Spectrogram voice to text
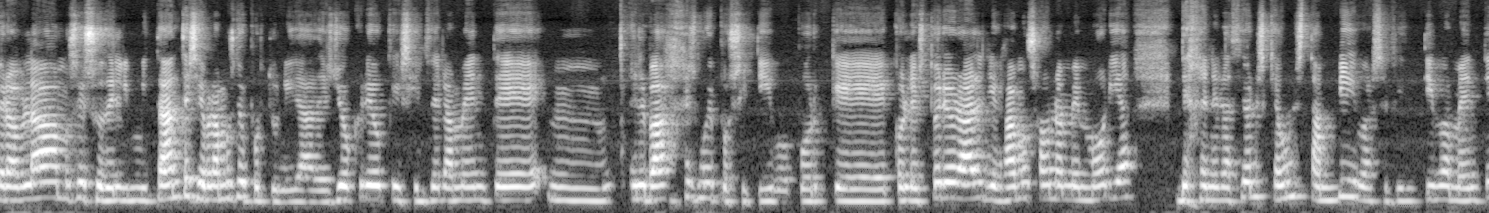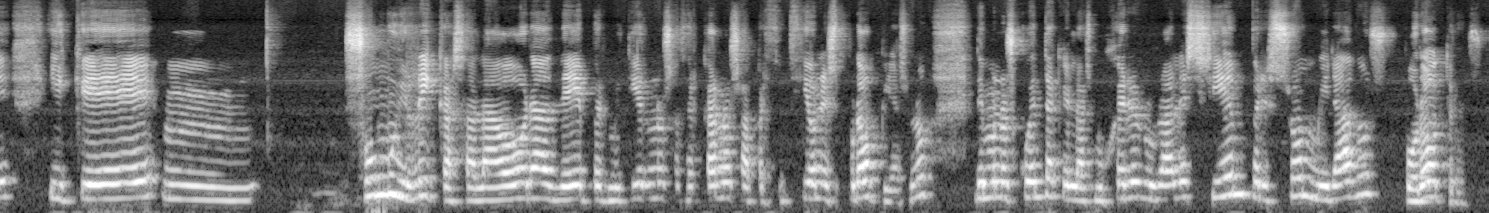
Pero hablábamos eso de limitantes y hablamos de oportunidades. Yo creo que sinceramente mm, el bagaje es muy positivo porque con la historia oral llegamos a una memoria de generaciones que aún están vivas efectivamente y que mm, son muy ricas a la hora de permitirnos acercarnos a percepciones propias, ¿no? Démonos cuenta que las mujeres rurales siempre son mirados por otros.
